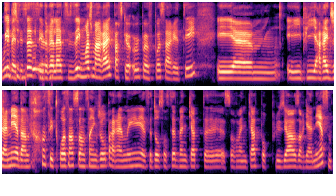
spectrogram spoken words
Oui, ben c'est ça, c'est de relativiser. Moi, je m'arrête parce qu'eux ne peuvent pas s'arrêter. Et, et puis, ils n'arrêtent jamais. Dans le fond, c'est 365 jours par année, 7 jours sur 7, 24 sur 24 pour plusieurs organismes.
